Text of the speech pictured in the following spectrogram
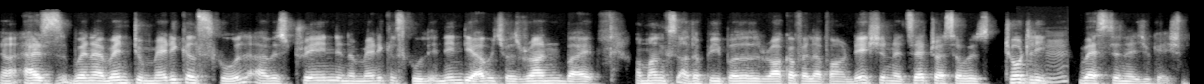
Now, as when I went to medical school, I was trained in a medical school in India, which was run by, amongst other people, Rockefeller Foundation, etc. So it was totally Mhm. Western education.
